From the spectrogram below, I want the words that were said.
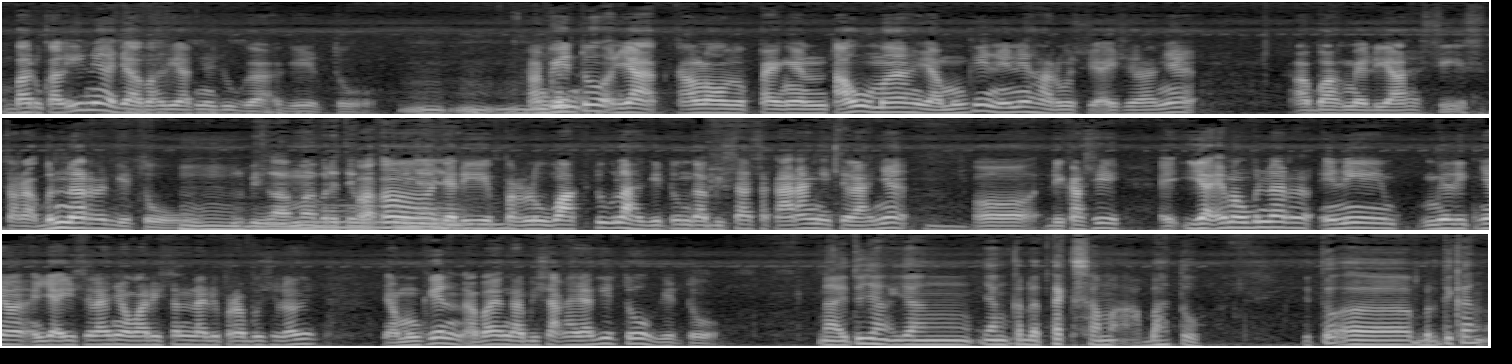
baru kali ini aja abah lihatnya juga gitu Hmm, hmm, hmm. tapi itu ya kalau pengen tahu mah ya mungkin ini harus ya istilahnya abah mediasi secara benar gitu. Lebih lama berarti Heeh, waktunya ya. jadi perlu waktu lah gitu. Nggak bisa sekarang istilahnya oh dikasih eh, ya emang benar ini miliknya ya istilahnya warisan dari Prabu Siliwangi ya mungkin abah nggak bisa kayak gitu gitu. Nah itu yang yang yang kedetek sama abah tuh. Itu eh, berarti kan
